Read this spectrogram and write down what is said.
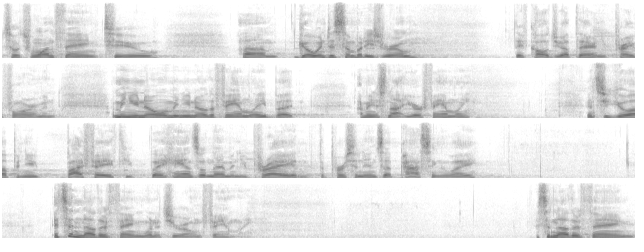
so it's one thing to um, go into somebody's room They've called you up there and you pray for them. And I mean, you know them and you know the family, but I mean, it's not your family. And so you go up and you, by faith, you lay hands on them and you pray, and the person ends up passing away. It's another thing when it's your own family. It's another thing,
